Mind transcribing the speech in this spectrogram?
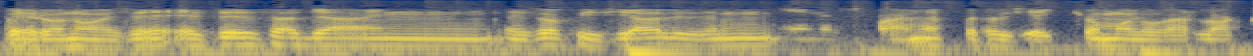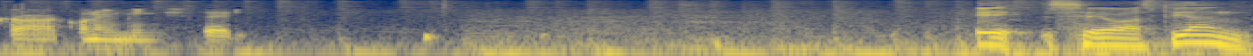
pero no, ese, ese es allá en, es oficial, es en, en España, pero sí hay que homologarlo acá con el ministerio. Eh, Sebastián,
